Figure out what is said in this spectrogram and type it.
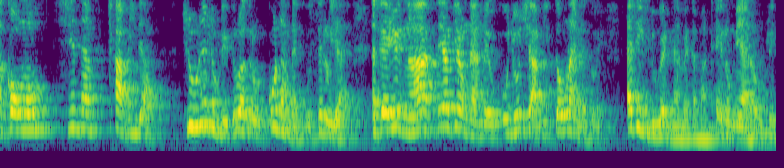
အကုန်လုံးရှင်းတမ်းချပြီးသားလှူတဲ့လူတွေသူတို့ကသူတို့ကိုယ့်နာမည်ကိုစစ်လို့ရတယ်အကယ်၍ငါတယောက်တယောက်နာမည်ကိုကိုချိုးရှာပြီးတုံးလိုက်မယ်ဆိုရင်အဲ့ဒီလူရဲ့နာမည်တမထည့်လို့မရတော့ဘူးလေ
